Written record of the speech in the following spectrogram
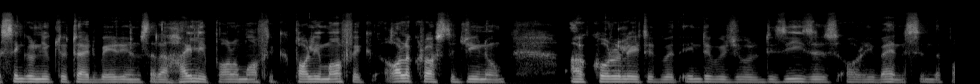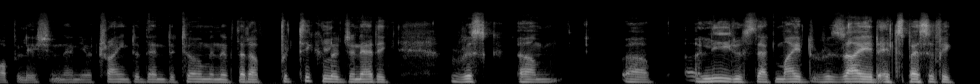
single nucleotide variants that are highly polymorphic, polymorphic all across the genome are correlated with individual diseases or events in the population. And you're trying to then determine if there are particular genetic risk um, uh, alleles that might reside at specific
